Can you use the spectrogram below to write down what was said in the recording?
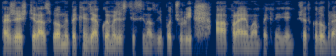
Takže ešte raz veľmi pekne ďakujeme, že ste si nás vypočuli a prajem vám pekný deň. Všetko dobré.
